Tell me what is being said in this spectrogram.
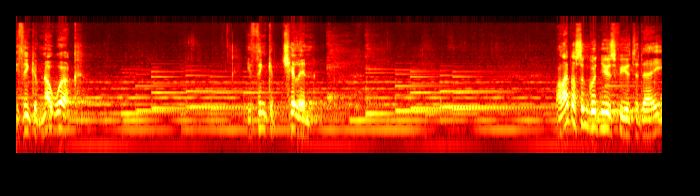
You think of no work. You think of chilling. Well, I've got some good news for you today.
